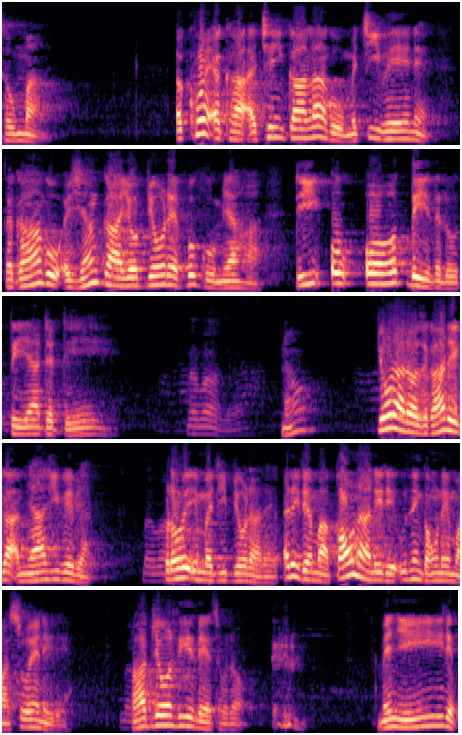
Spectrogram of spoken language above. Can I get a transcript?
ဆုံးမ အခွင့်အခါအချိန်ကာလကို မကြည့်ဘဲနဲ့စကားကိုအယံကာရောပြောတဲ့ပုဂ္ဂိုလ်များဟာဒီအုပ်ဩသေးတယ်လို့သိရတတ်တယ်မှန်ပါဗျာနော်ပြောတာတော့စကားတွေကအများကြီးပဲဗျမှန်ပါပရောဟိတ်အမတ်ကြီးပြောတာတဲ့အဲ့ဒီထဲမှာကောင်းတာလေးတွေဥစဉ်ကောင်းထဲမှာစွဲနေတယ်ဘာပြောသေးတယ်ဆိုတော့မင်းကြီးတဲ့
